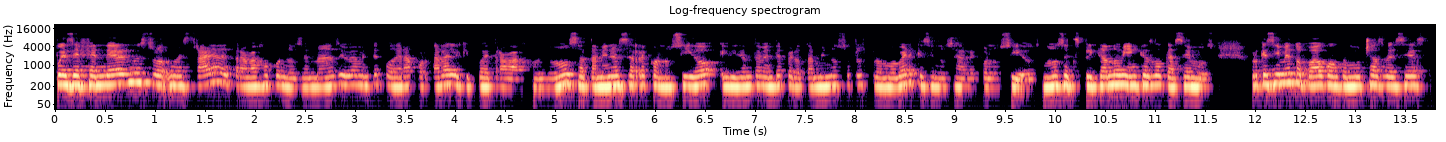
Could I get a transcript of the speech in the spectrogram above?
pues defender nuestro, nuestra área de trabajo con los demás y obviamente poder aportar al equipo de trabajo, ¿no? O sea, también el ser reconocido, evidentemente, pero también nosotros promover que se nos sea reconocidos, ¿no? O sea, explicando bien qué es lo que hacemos, porque sí me he topado con que muchas veces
